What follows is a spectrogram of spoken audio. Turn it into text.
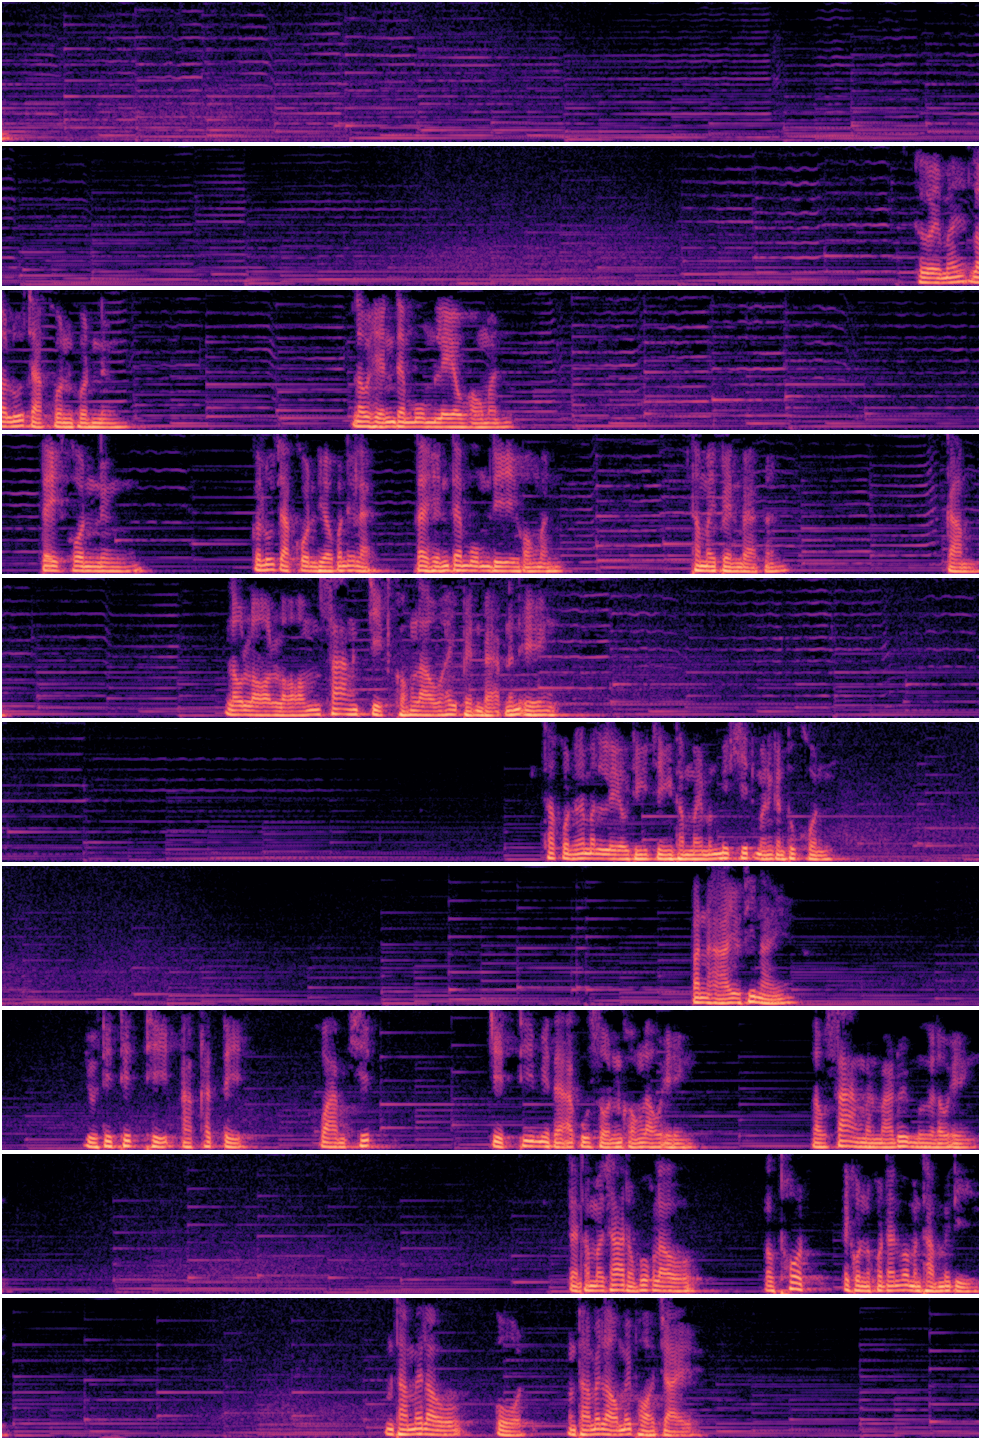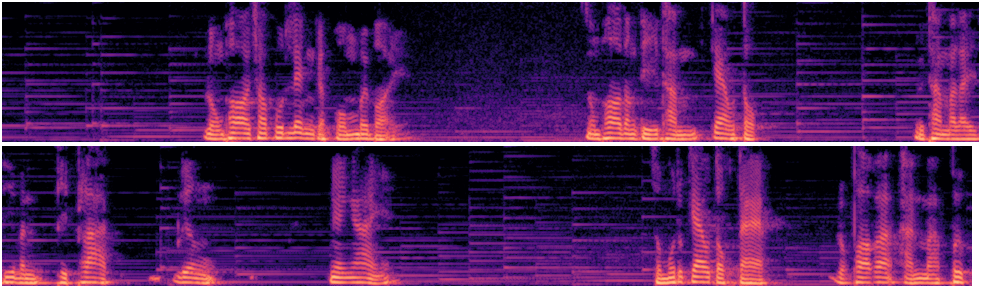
เคยไหมเรารู้จักคนคนหนึ่ง เราเห็นแต่มุมเลวของมัน แต่อีกคนหนึ่ง ก็รู้จักคนเดียวกันนี่แหละ แต่เห็นแต่มุมดีของมันทำไมเป็นแบบนั้น กรรม เราหล่อหลอมสร้างจิตของเราให้เป็นแบบนั้นเอง ถ้าคนนั้นมันเลวจริง ๆทำไมมันไม่คิดเหมือนกันทุกคน ปัญหาอยู่ที่ไหน อยู่ที่ทิฏฐิอคติ ความคิด จิตที่มีแต่อกุศลของเราเอง เราสร้างมันมาด้วยมือเราเอง แต่ธรรมชาติของพวกเรา เราโทษไอ้คนคนนั้นว่ามันทำไม่ดี มันทำให้เราโกรธ มันทำให้เราไม่พอใจ หลวงพ่อชอบพูดเล่นกับผมบ่อยๆ หลวงพ่อบางทีทำแก้วตก หรือทำอะไรที่มันผิดพลาดเรื่องง่าย ๆ สมมุติแก้วตกแตก หลวงพ่อก็หันมาปึ๊บ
